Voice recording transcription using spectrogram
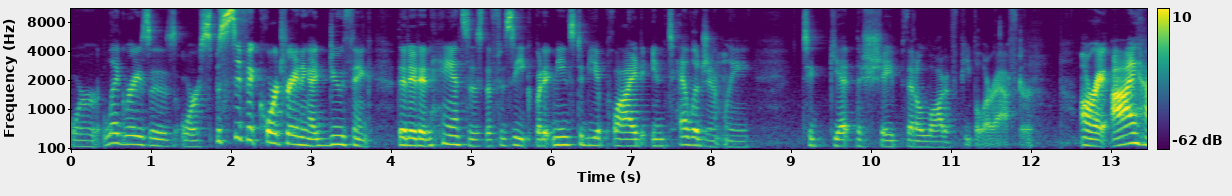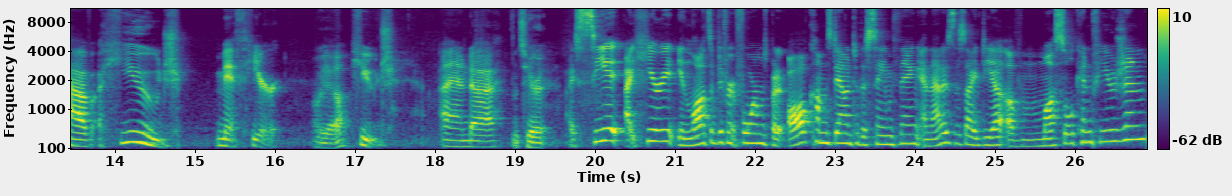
or leg raises or specific core training, I do think that it enhances the physique, but it needs to be applied intelligently to get the shape that a lot of people are after. All right, I have a huge myth here. Oh, yeah? Huge. And uh, Let's hear it. I see it, I hear it in lots of different forms, but it all comes down to the same thing, and that is this idea of muscle confusion.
